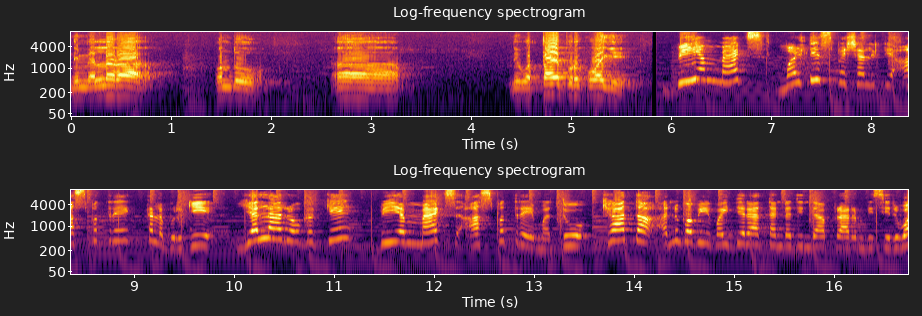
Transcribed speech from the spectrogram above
ನಿಮ್ಮೆಲ್ಲರ ಒಂದು ನೀವು ಒತ್ತಾಯಪೂರ್ವಕವಾಗಿ ಬಿಎಂ ಮ್ಯಾಕ್ಸ್ ಮಲ್ಟಿ ಸ್ಪೆಷಾಲಿಟಿ ಆಸ್ಪತ್ರೆ ಕಲಬುರಗಿ. ಎಲ್ಲ ರೋಗಕ್ಕೆ ಬಿಎಂ ಮ್ಯಾಕ್ಸ್ ಆಸ್ಪತ್ರೆ ಮತ್ತು ಖ್ಯಾತ ಅನುಭವಿ ವೈದ್ಯರ ತಂಡದಿಂದ ಪ್ರಾರಂಭಿಸಿರುವ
